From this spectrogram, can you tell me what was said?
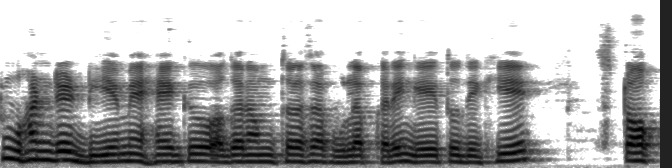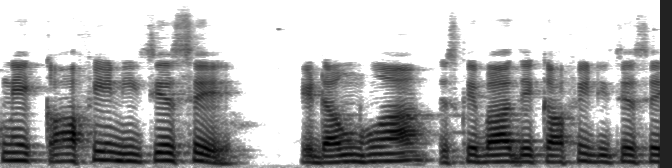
200 डीएमए है कि अगर हम थोड़ा सा पुलअप करेंगे तो देखिए स्टॉक ने काफ़ी नीचे से ये डाउन हुआ, इसके बाद ये काफ़ी नीचे से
